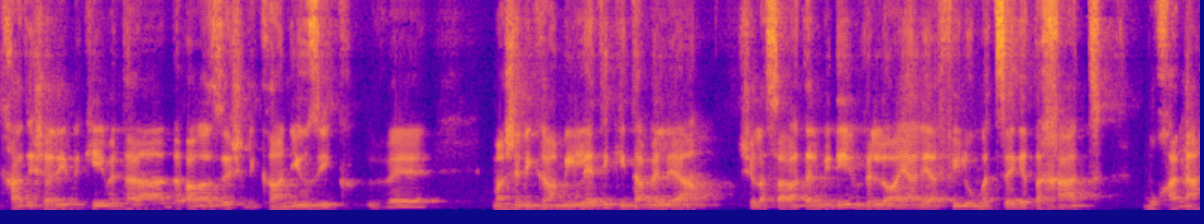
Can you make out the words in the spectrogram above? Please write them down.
החלטתי שאני מקים את הדבר הזה שנקרא ניוזיק, ומה שנקרא מילאתי כיתה מלאה של עשרה תלמידים, ולא היה לי אפילו מצגת אחת מוכנה.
